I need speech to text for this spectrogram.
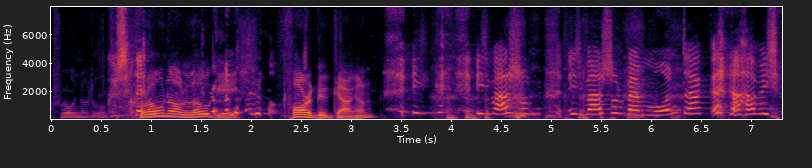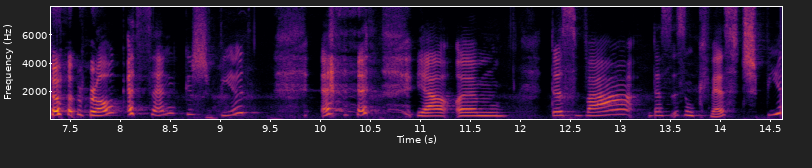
chronologisch. Chronologisch vorgegangen. Ich, ich, war schon, ich war schon beim Montag, habe ich Rogue Ascent gespielt. ja, ähm, das war, das ist ein Quest-Spiel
